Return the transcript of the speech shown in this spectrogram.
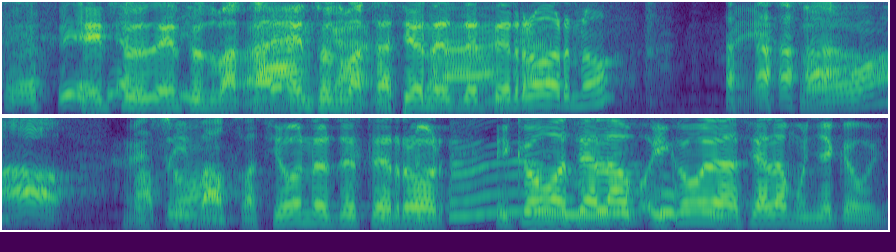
En la sus, en sus, vaca- en sus Trancas, vacaciones de terror, ¿no? Eso. Papi, Eso. vacaciones de terror. ¿Y cómo hacía la, y cómo le hacía la muñeca, güey?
